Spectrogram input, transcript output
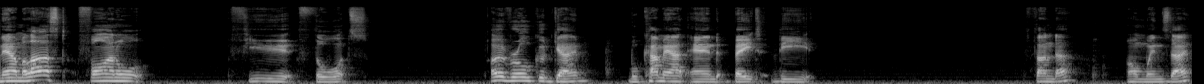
Now, my last final few thoughts. Overall, good game. We'll come out and beat the Thunder on Wednesday.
